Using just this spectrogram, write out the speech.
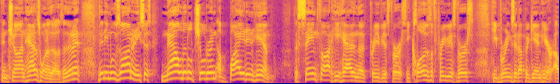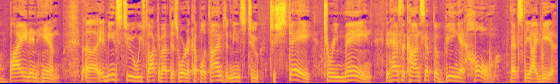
And John has one of those. And then it, then he moves on and he says now little children abide in him the same thought he had in the previous verse. He closed the previous verse. He brings it up again here. Abide in him. Uh, it means to, we've talked about this word a couple of times. It means to, to stay, to remain. It has the concept of being at home. That's the idea.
